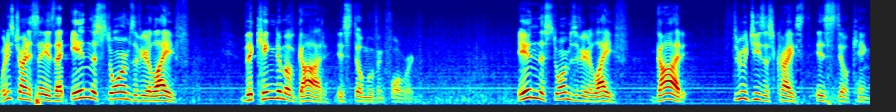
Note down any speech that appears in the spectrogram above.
What he's trying to say is that in the storms of your life, the kingdom of God is still moving forward. In the storms of your life, God, through Jesus Christ, is still king.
